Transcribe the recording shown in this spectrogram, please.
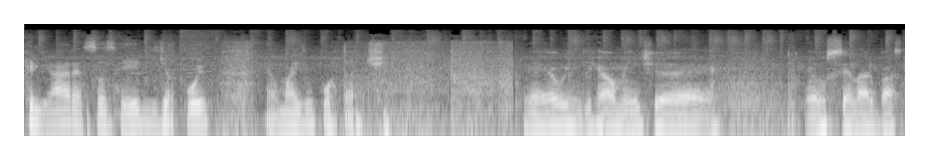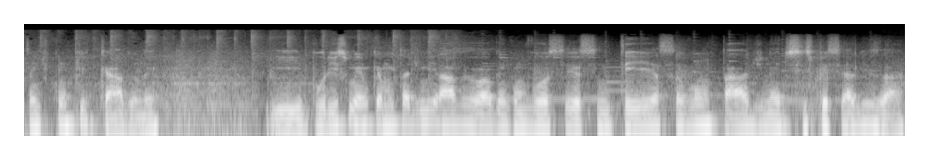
criar essas redes de apoio é o mais importante. É, o Ing realmente é, é um cenário bastante complicado, né? E por isso mesmo que é muito admirável alguém como você assim ter essa vontade, né, de se especializar.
